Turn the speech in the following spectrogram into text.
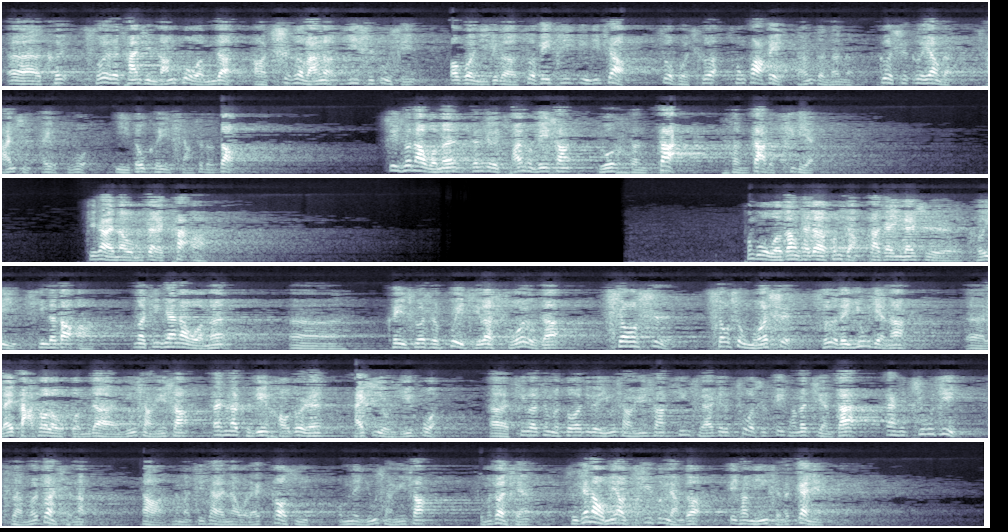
呃，可所有的产品囊括我们的啊吃喝玩乐、衣食住行，包括你这个坐飞机订机票、坐火车、充话费等等等等，各式各样的产品还有服务，你都可以享受得到。所以说呢，我们跟这个传统微商有很大很大的区别。接下来呢，我们再来看啊，通过我刚才的分享，大家应该是可以听得到啊。那么今天呢，我们呃可以说是汇集了所有的消逝销售模式，所有的优点呢，呃，来打造了我们的有享云商。但是呢，肯定好多人还是有疑惑，呃，听了这么多这个有享云商，听起来这个做是非常的简单，但是究竟怎么赚钱呢？啊，那么接下来呢，我来告诉你我们的有享云商怎么赚钱。首先呢，我们要区分两个非常明显的概念，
